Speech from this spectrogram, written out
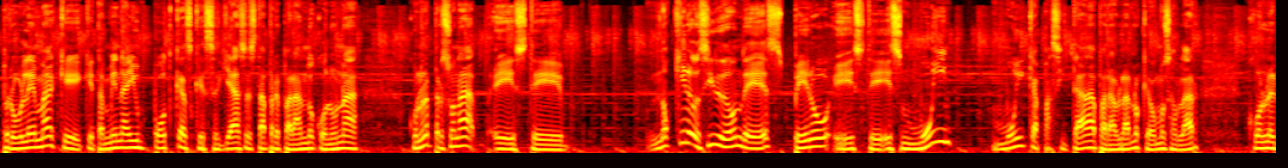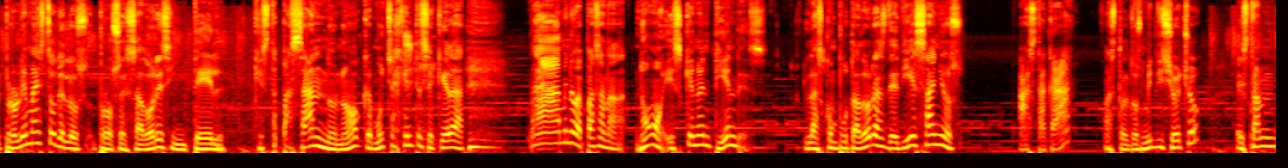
problema que, que, también hay un podcast que se, ya se está preparando con una, con una persona, este, no quiero decir de dónde es, pero este, es muy, muy capacitada para hablar lo que vamos a hablar. Con el problema esto de los procesadores Intel, ¿qué está pasando, no? Que mucha gente se queda, ah, a mí no me pasa nada. No, es que no entiendes. Las computadoras de 10 años hasta acá hasta el 2018 están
